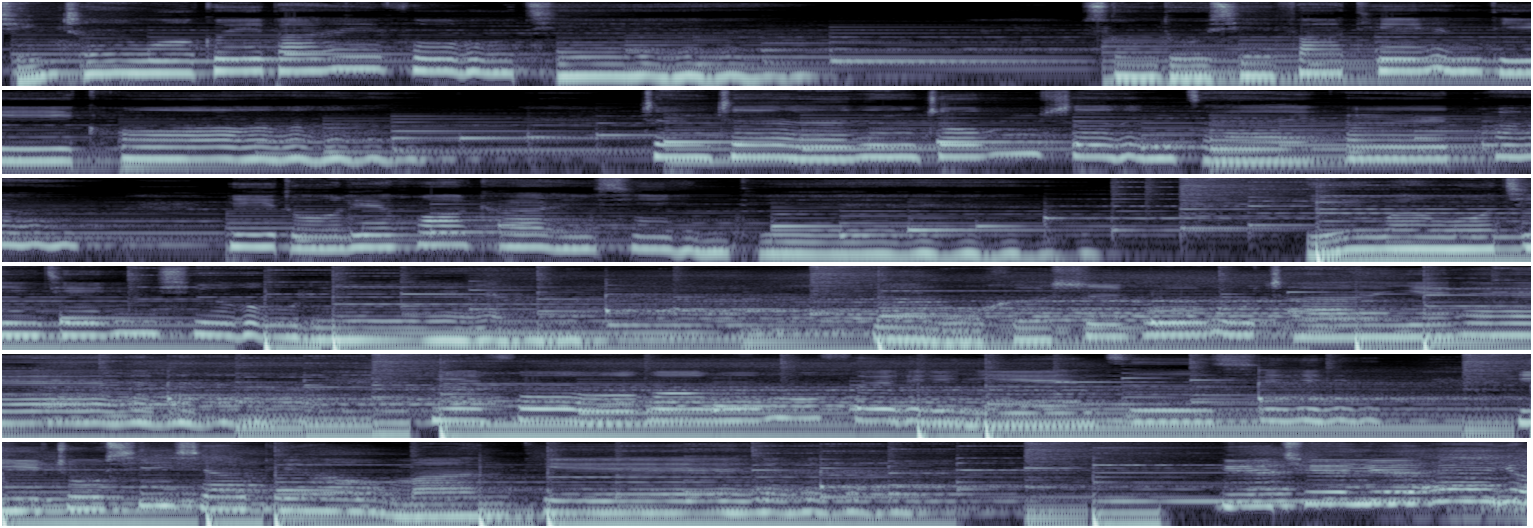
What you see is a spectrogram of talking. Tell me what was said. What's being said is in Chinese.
清晨我跪拜佛前，诵读心法天地宽，阵阵钟声在耳畔，一朵莲花开心田。夜晚我静静修炼。何时无谗言？念佛无非念自心，一炷心香飘满天。越缺越有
